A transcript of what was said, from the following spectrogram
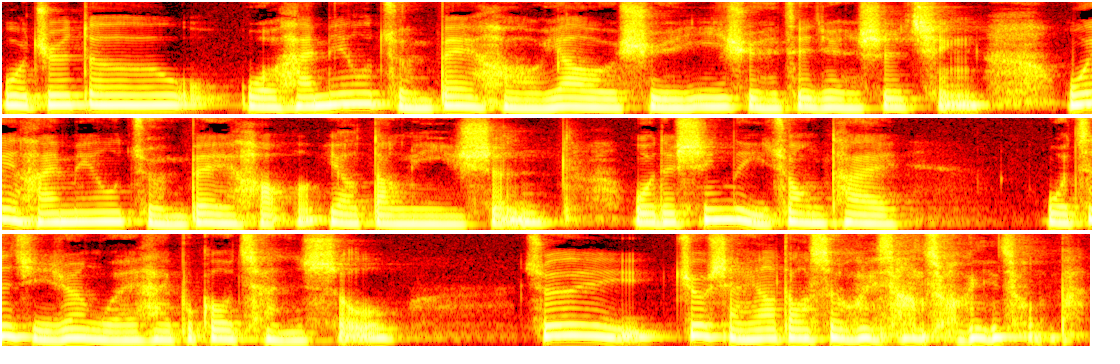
我觉得我还没有准备好要学医学这件事情，我也还没有准备好要当医生。我的心理状态，我自己认为还不够成熟，所以就想要到社会上闯一闯吧。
